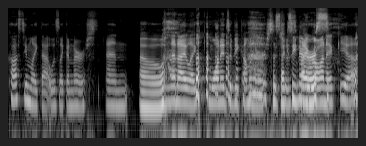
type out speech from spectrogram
costume like that was like a nurse, and oh, and then I like wanted to become a nurse. It's sexy nurse. Ironic, yeah.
